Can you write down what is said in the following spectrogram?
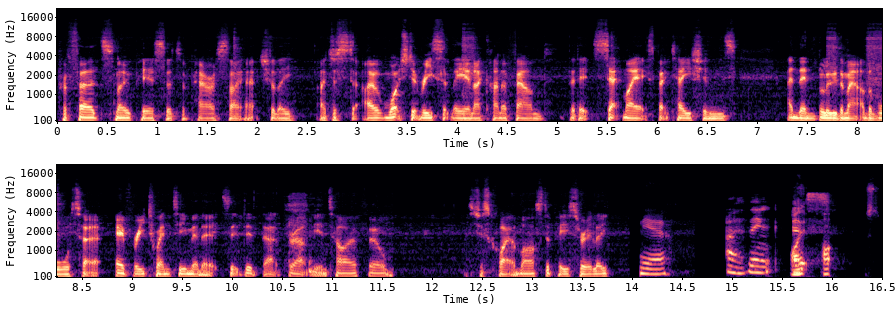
preferred Snowpiercer to Parasite. Actually, I just I watched it recently and I kind of found that it set my expectations and then blew them out of the water every twenty minutes. It did that throughout the entire film. It's just quite a masterpiece, really. Yeah. I think I, it's. I, s-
